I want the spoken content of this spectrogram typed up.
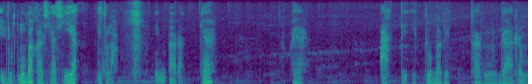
hidupmu bakal sia-sia gitu loh. Ibaratnya apa ya? Arti itu bagaikan garam,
